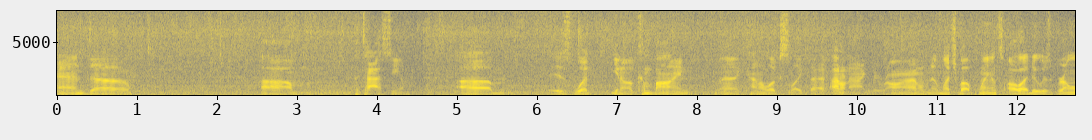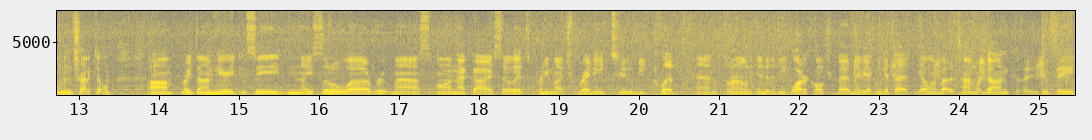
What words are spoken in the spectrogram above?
and uh, um, potassium um, is what, you know, combined uh, kind of looks like that. I don't know, I could be wrong. I don't know much about plants. All I do is grow them and try to kill them. Um, right down here you can see nice little uh, root mass on that guy, so it's pretty much ready to be clipped and thrown into the deep water culture bed. Maybe I can get that going by the time we're done, because as you can see,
